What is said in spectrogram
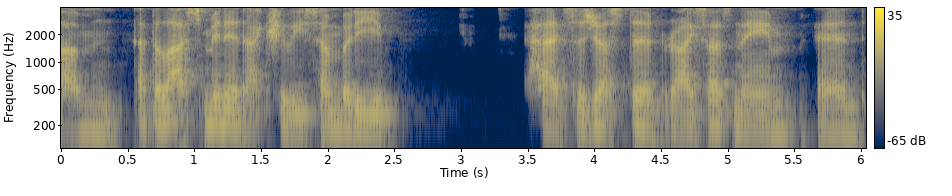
um, at the last minute, actually, somebody had suggested Raisa's name, and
